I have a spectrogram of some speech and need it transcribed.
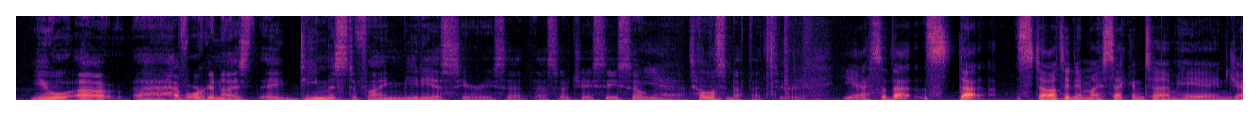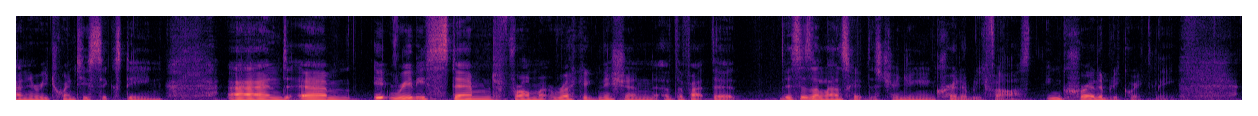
You uh, have organized a demystifying media series at SOJC. So Yeah. tell us about that series. Yeah, so that that started in my second term here in January 2016, and um, it really stemmed from recognition of the fact that this is a landscape that's changing incredibly fast, incredibly quickly.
